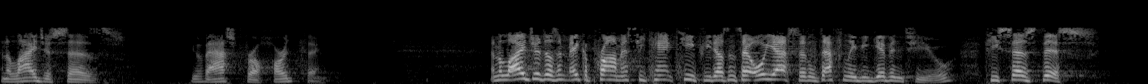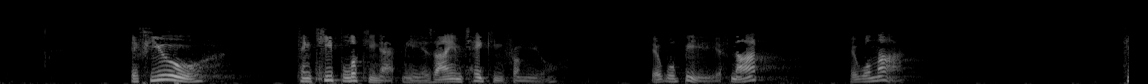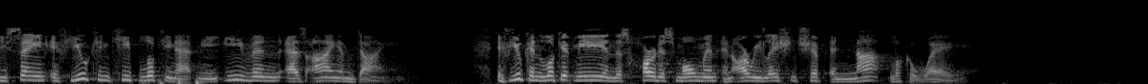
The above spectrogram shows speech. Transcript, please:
And Elijah says, You have asked for a hard thing. And Elijah doesn't make a promise he can't keep. He doesn't say, Oh, yes, it'll definitely be given to you. He says this If you can keep looking at me as I am taking from you, it will be. If not, it will not. He's saying, if you can keep looking at me even as I am dying, if you can look at me in this hardest moment in our relationship and not look away,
